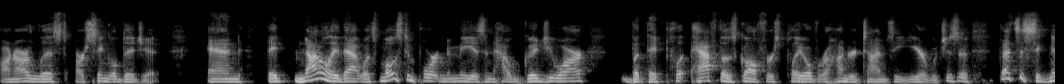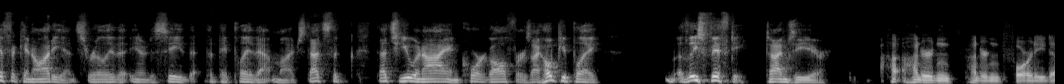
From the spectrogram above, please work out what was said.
on our list are single digit. And they not only that what's most important to me isn't how good you are but they pl- half those golfers play over 100 times a year which is a that's a significant audience really that you know to see that, that they play that much. That's the that's you and i and core golfers. I hope you play at least 50 times a year 100 and 140 to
